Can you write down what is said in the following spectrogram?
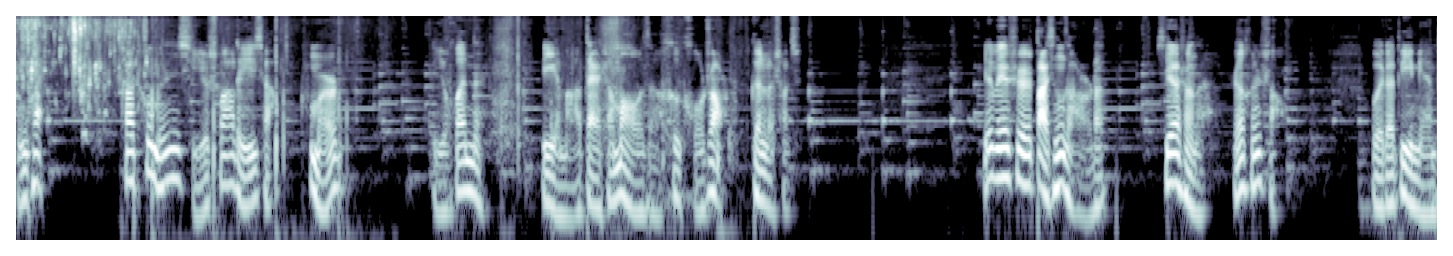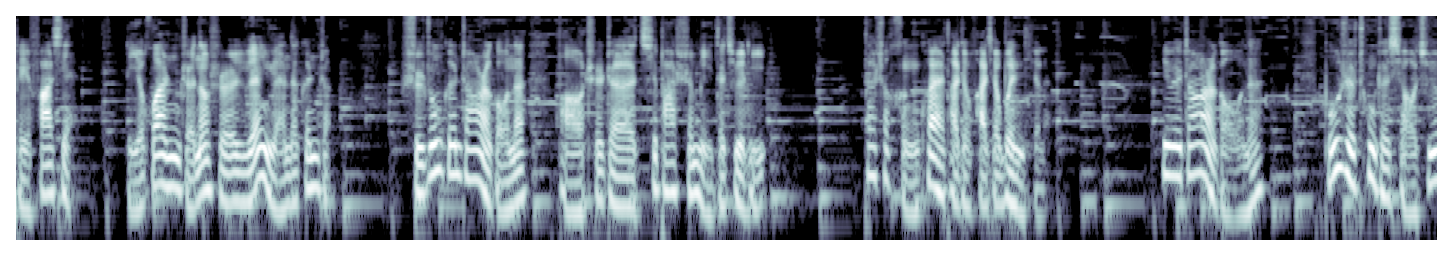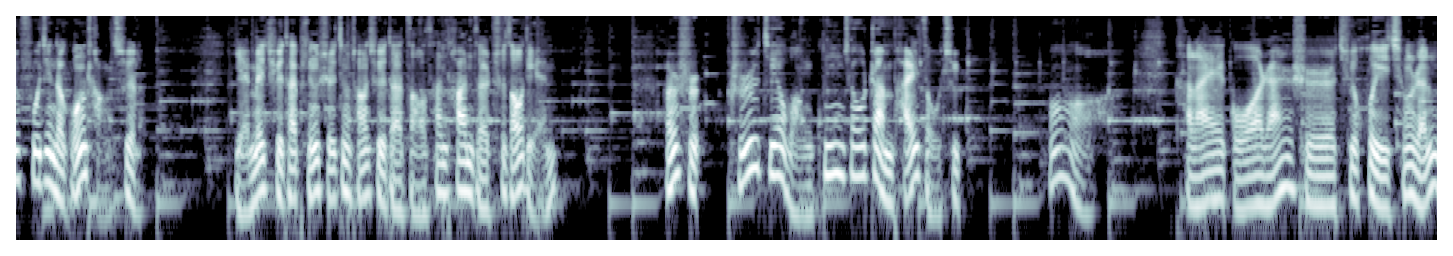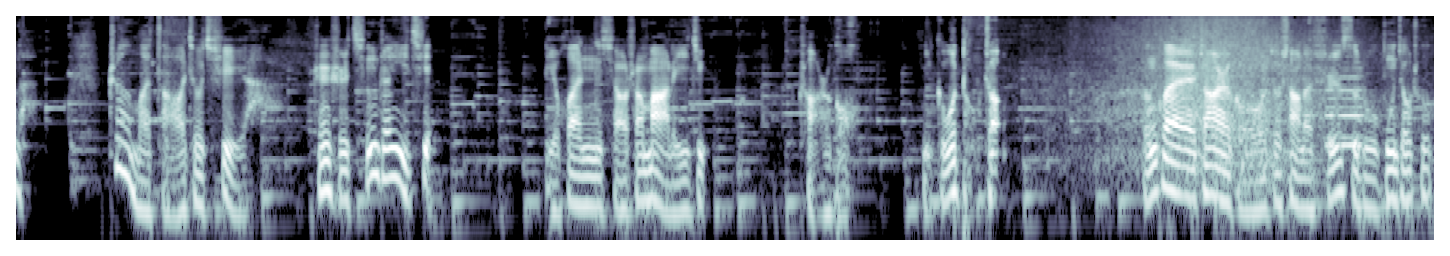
很快，他出门洗刷了一下，出门了。李欢呢，立马戴上帽子和口罩跟了上去。因为是大清早的，街上呢人很少。为了避免被发现，李欢只能是远远的跟着，始终跟张二狗呢保持着七八十米的距离。但是很快他就发现问题了。因为张二狗呢，不是冲着小区附近的广场去了，也没去他平时经常去的早餐摊子吃早点，而是直接往公交站牌走去。哦，看来果然是去会情人了，这么早就去呀，真是情真意切。李欢小声骂了一句：“张二狗，你给我等着！”很快，张二狗就上了十四路公交车。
